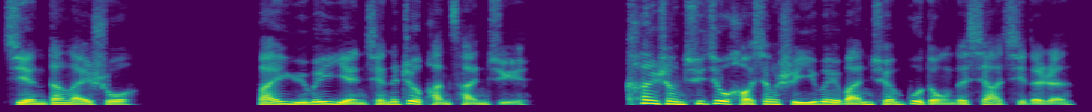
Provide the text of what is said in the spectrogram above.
简单来说，白雨薇眼前的这盘残局。看上去就好像是一位完全不懂得下棋的人，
